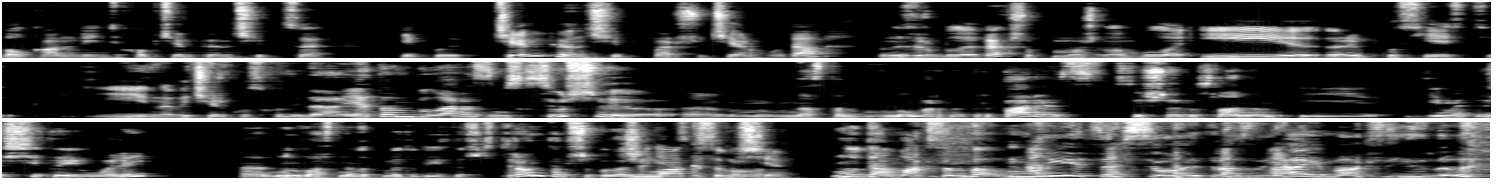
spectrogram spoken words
Балкан Лінді Хоп Чемпіоншіп це якби чемпіоншіп в першу чергу, да, вони зробили так, щоб можна було і рибку з'їсти, і на вечірку сходити. Да, я там була разом з Ксюшею. У нас там був номер на три пари з Ксюшею, Русланом і Дімою Трещитою і Олей. Ну, власне, от ми туди їздили шестером, там ще була Женя Максом Цвіткова. ще. Ну так, да, Максом. Ми це все. Одразу я і Макс їздили.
